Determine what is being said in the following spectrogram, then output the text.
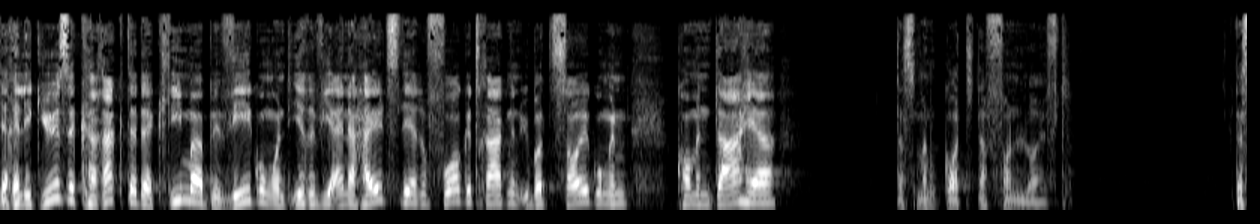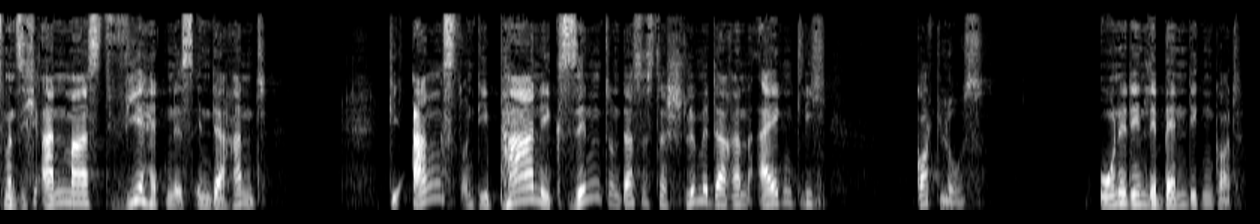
Der religiöse Charakter der Klimabewegung und ihre wie eine Heilslehre vorgetragenen Überzeugungen kommen daher, dass man Gott davonläuft. Dass man sich anmaßt, wir hätten es in der Hand. Die Angst und die Panik sind, und das ist das Schlimme daran, eigentlich gottlos. Ohne den lebendigen Gott.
